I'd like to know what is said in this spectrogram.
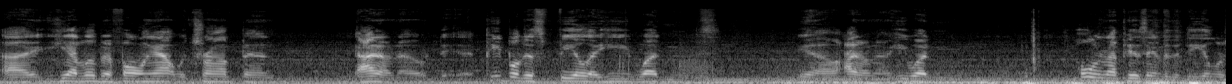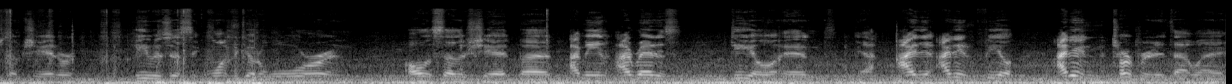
uh, he had a little bit of falling out with Trump, and I don't know. People just feel that he wasn't, you know, I don't know. He wasn't holding up his end of the deal or some shit, or he was just wanting to go to war and all this other shit. But I mean, I read his deal, and yeah, I I didn't feel I didn't interpret it that way.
